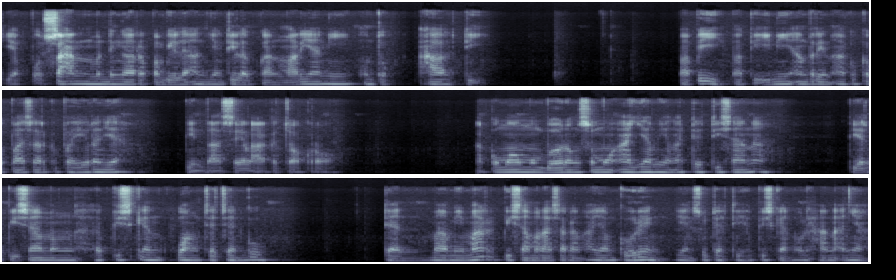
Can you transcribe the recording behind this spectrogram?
Dia bosan mendengar pembelaan yang dilakukan Mariani untuk Aldi. Papi, pagi ini anterin aku ke pasar kebayoran ya. pinta Sela ke Cokro. Aku mau memborong semua ayam yang ada di sana, biar bisa menghabiskan uang jajanku. Dan Mami Mar bisa merasakan ayam goreng yang sudah dihabiskan oleh anaknya.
